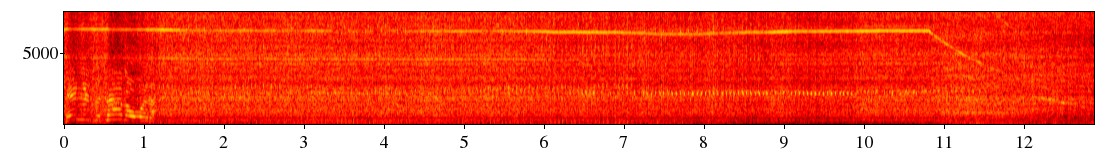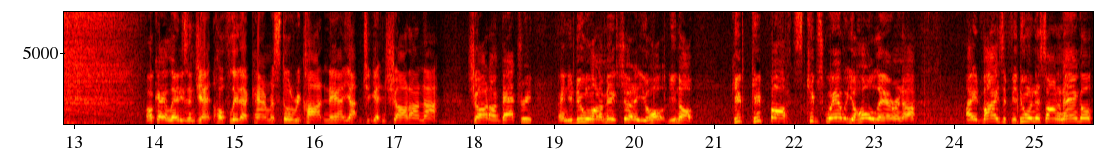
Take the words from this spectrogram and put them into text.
Hitting the Chicago with it. Okay, ladies and gent, hopefully that camera's still recording there. Yep, you're getting shot on uh, shot on battery, and you do want to make sure that you hold, you know, keep keep uh, keep square with your hole there, and uh, I advise if you're doing this on an angle,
